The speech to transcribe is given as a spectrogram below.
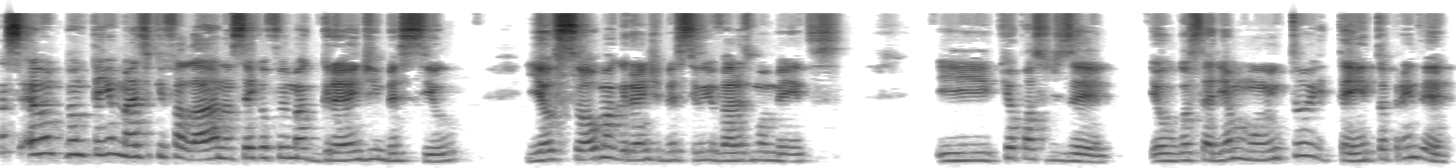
assim, eu não, tenho mais o que falar, a não sei que eu fui uma grande imbecil. E eu sou uma grande imbecil em vários momentos. E o que eu posso dizer? Eu gostaria muito e tento aprender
